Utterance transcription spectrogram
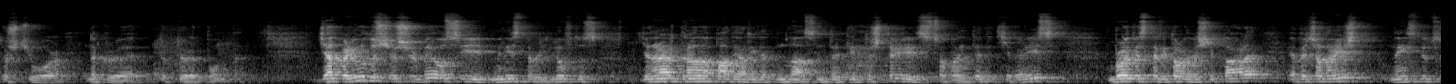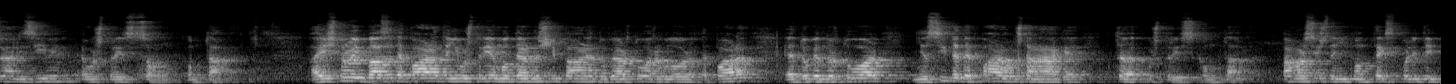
të shquar në krye të këtyre punëve. Gjatë periudhës që shërbeu si ministër i Luftës, gjeneral Dralla pati arritje të mëdha si në drejtim të shtrirjes së sovranitetit të qeverisë, mbrojtjes së territoreve shqiptare e veçanërisht në institucionalizimin e ushtrisë sonë kombëtare. Ai shtroi bazat e para të një ushtrie moderne shqiptare duke hartuar rregulloret e para e duke ndërtuar njësitet e para ushtarake të ushtrisë kombëtare. Pavarësisht në një kontekst politik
